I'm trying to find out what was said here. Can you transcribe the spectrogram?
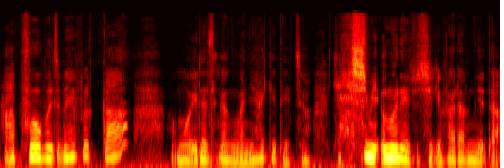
아, 부업을 좀 해볼까? 뭐 이런 생각 많이 하게 되죠. 열심히 응원해 주시기 바랍니다.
